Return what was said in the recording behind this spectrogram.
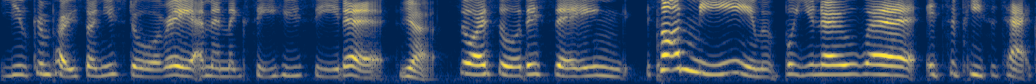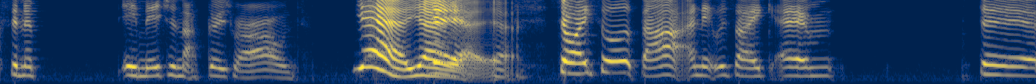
you can post on your story and then, like, see who's seen it. yeah, So, I saw this thing. It's not a meme, but you know, where it's a piece of text and a image and that goes round. yeah, yeah, Yeah, yeah, yeah. yeah. So I saw that and it was like um the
